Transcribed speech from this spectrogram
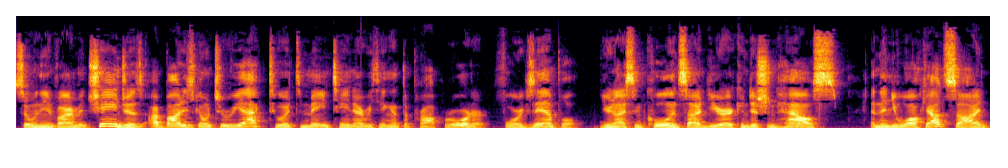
So when the environment changes, our body's going to react to it to maintain everything at the proper order. For example, you're nice and cool inside your air-conditioned house, and then you walk outside,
